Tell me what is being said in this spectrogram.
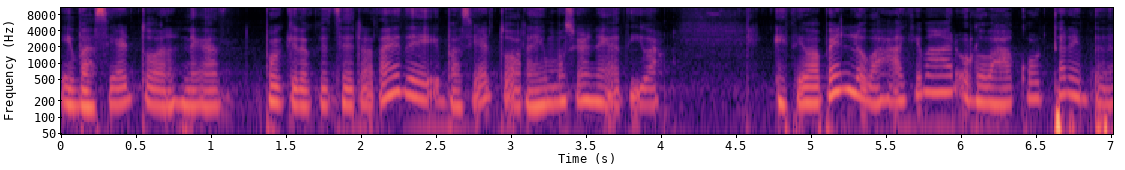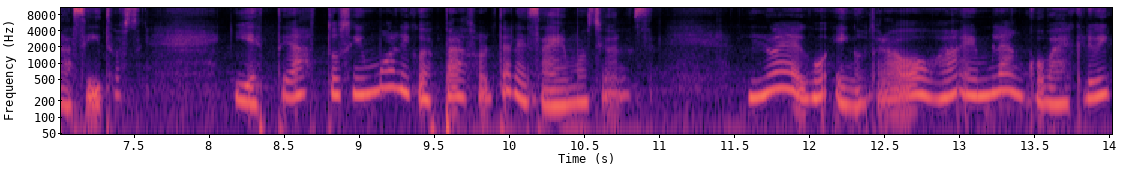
y vaciar todas las negativas, porque lo que se trata es de vaciar todas las emociones negativas. Este papel lo vas a quemar o lo vas a cortar en pedacitos. Y este acto simbólico es para soltar esas emociones. Luego, en otra hoja en blanco, vas a escribir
